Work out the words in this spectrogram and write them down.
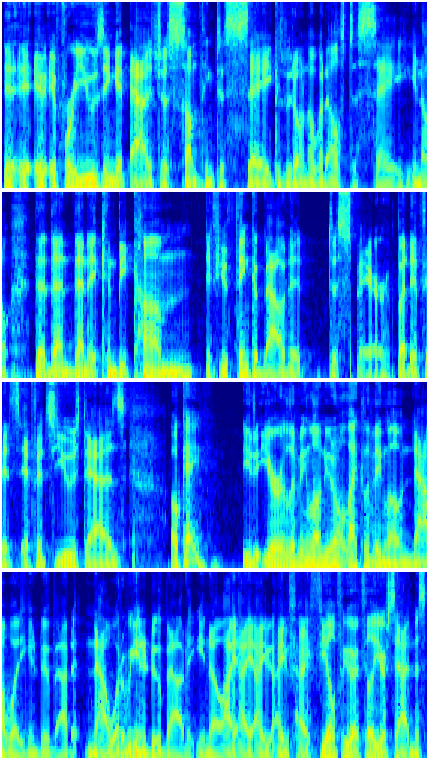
If we're using it as just something to say because we don't know what else to say, you know, that then then it can become, if you think about it, despair. But if it's if it's used as okay, you, you're living alone, you don't like living alone. Now what are you going to do about it? Now what are we going to do about it? You know, I, I I I feel for you. I feel your sadness.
